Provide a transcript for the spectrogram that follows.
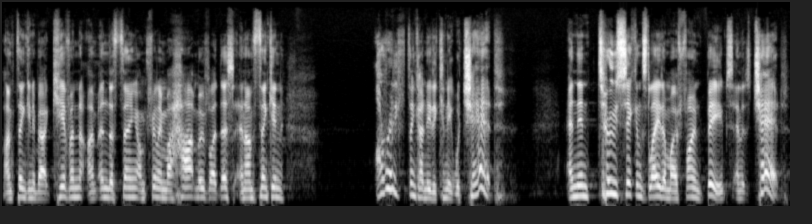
I'm thinking about Kevin. I'm in the thing. I'm feeling my heart move like this. And I'm thinking, I really think I need to connect with Chad. And then two seconds later, my phone beeps and it's Chad.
